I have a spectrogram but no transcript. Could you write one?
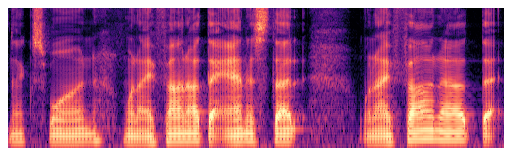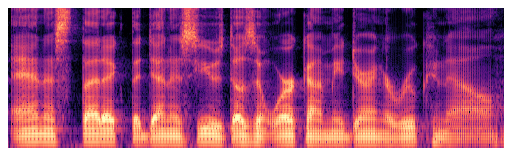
Next one. When I found out the anesthetic, when I found out the anesthetic the dentist used doesn't work on me during a root canal.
